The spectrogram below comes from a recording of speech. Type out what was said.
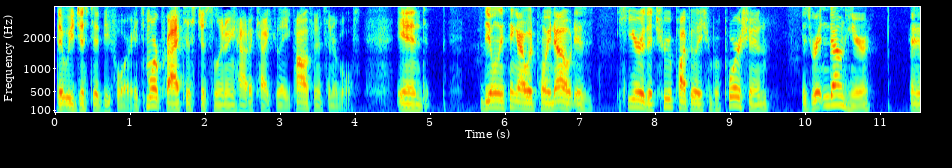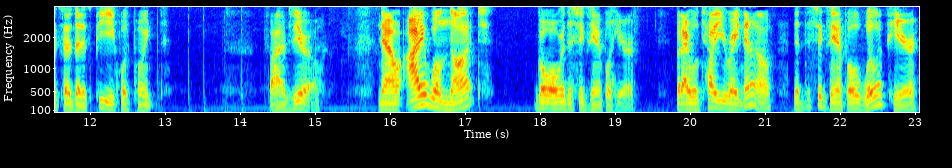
that we just did before. It's more practice just learning how to calculate confidence intervals. And the only thing I would point out is here the true population proportion is written down here, and it says that it's p equals 0. 5, 0. Now, I will not go over this example here, but I will tell you right now that this example will appear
